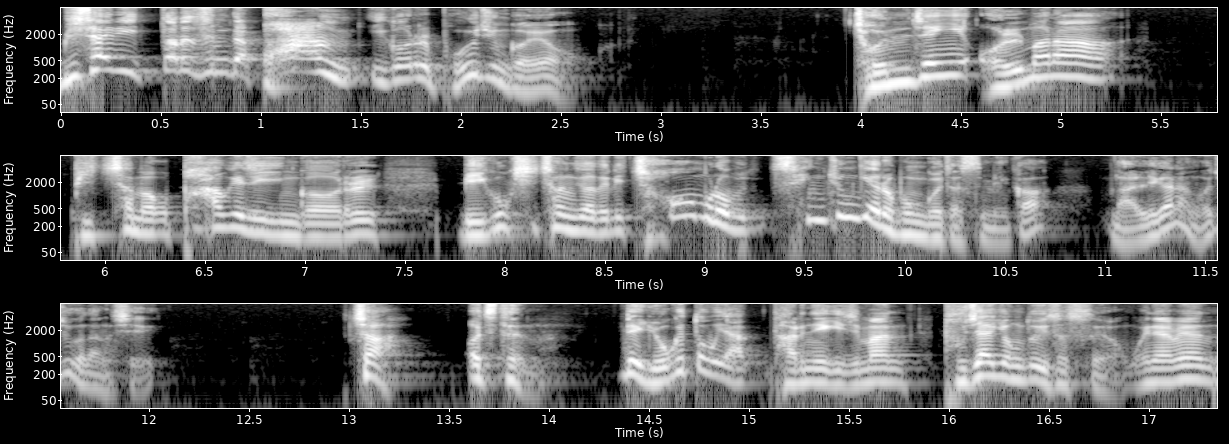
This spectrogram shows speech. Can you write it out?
미사일이 떨어집니다. 쾅! 이거를 보여준 거예요. 전쟁이 얼마나 비참하고 파괴적인 거를 미국 시청자들이 처음으로 생중계로 본 거지 않습니까? 난리가 난 거죠, 그 당시. 자, 어쨌든. 근데 요게 또 다른 얘기지만 부작용도 있었어요. 왜냐하면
